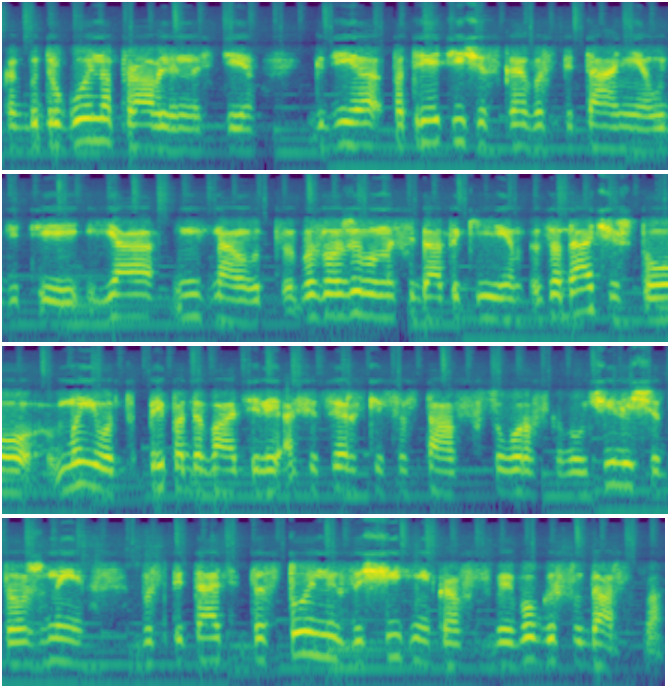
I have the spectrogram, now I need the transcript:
как бы другой направленности, где патриотическое воспитание у детей. Я, не знаю, вот возложила на себя такие задачи, что мы, вот преподаватели, офицерский состав Суворовского училища должны воспитать достойных защитников своего государства,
